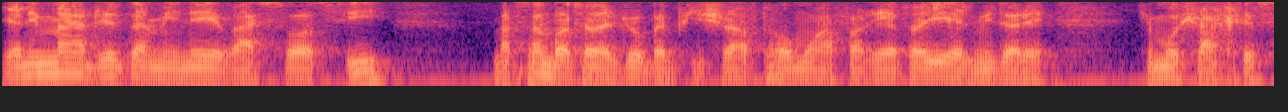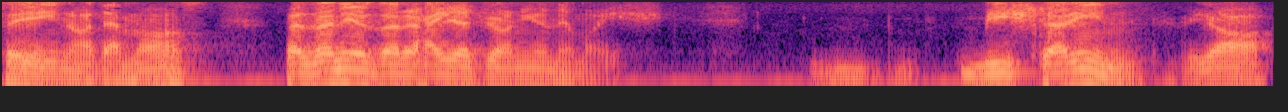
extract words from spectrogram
یعنی مرد زمینه وسواسی مثلا با توجه به پیشرفت و موفقیت های علمی داره که مشخصه این آدم هاست و زنی از ذره هیجانی و نمایش. بیشترین یا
